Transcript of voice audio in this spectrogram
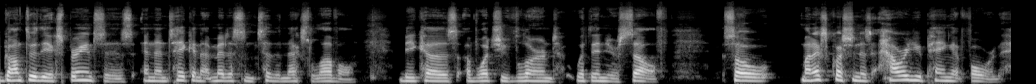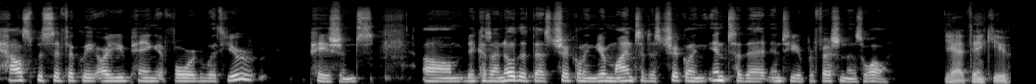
gone through the experiences and then taken that medicine to the next level because of what you've learned within yourself. So, my next question is how are you paying it forward? How specifically are you paying it forward with your patients? Um, because I know that that's trickling, your mindset is trickling into that, into your profession as well. Yeah, thank you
